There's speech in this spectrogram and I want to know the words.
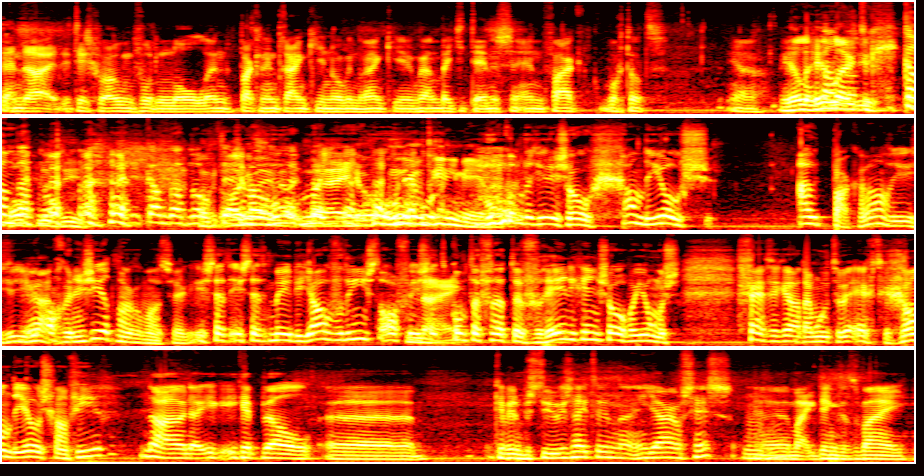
En daar, het is gewoon voor de lol. En we pakken een drankje, nog een drankje. We gaan een beetje tennissen. En vaak wordt dat ja, heel, heel Kan leuk. dat, kan dat nog? Kan dat nog? Maar hoe- maar- nee, hoe- om nu of hoe- drie niet meer. Hoe komt dat jullie zo grandioos uitpakken? Want je, je Ja. organiseert nog wat. Zeg. Is, dat, is dat mede jouw verdienste? Of is Nee. het, komt dat vanuit de vereniging zo van jongens, 50 jaar, daar moeten we echt grandioos gaan vieren? Nou, nee, ik, ik heb wel. eh, ik heb in het bestuur gezeten een, een jaar of zes. Eh, maar ik denk dat wij.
